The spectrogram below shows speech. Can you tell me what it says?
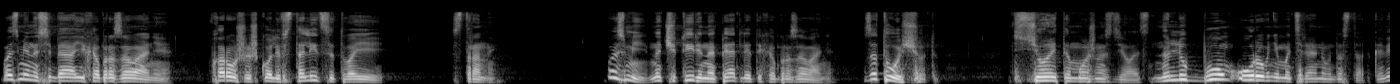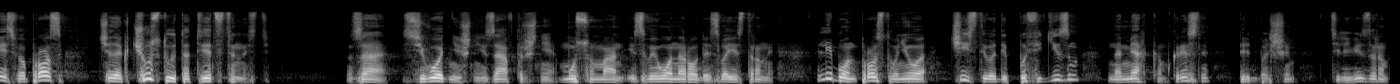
Возьми на себя их образование в хорошей школе в столице твоей страны. Возьми на 4 на 5 лет их образования. За твой счет. Все это можно сделать на любом уровне материального достатка. Весь вопрос, человек чувствует ответственность за сегодняшний, завтрашний мусульман и своего народа, и своей страны. Либо он просто, у него чистой воды пофигизм на мягком кресле перед большим телевизором,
